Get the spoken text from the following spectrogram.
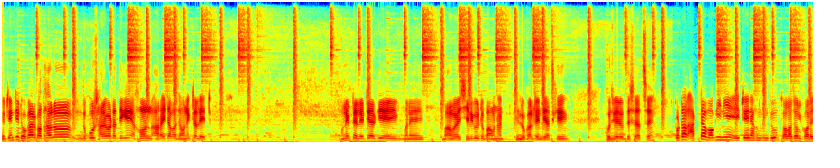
এই ট্রেনটি ঢোকার কথা হলো দুপুর সাড়ে বারোটার দিকে, এখন আড়াইটা বাজে, অনেকটা লেট অনেকটা লেটে আর কি এই মানে শিলিগুড়ি টু বামনহাট, এই লোকাল ট্রেনটি আজকে কোচবিহারের উদ্দেশ্যে যাচ্ছে টোটাল আটটা বগি নিয়ে এই ট্রেন এখন কিন্তু চলাচল করে।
